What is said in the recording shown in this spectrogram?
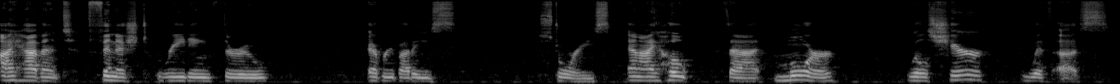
i haven't finished reading through everybody's stories and i hope that more will share with us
